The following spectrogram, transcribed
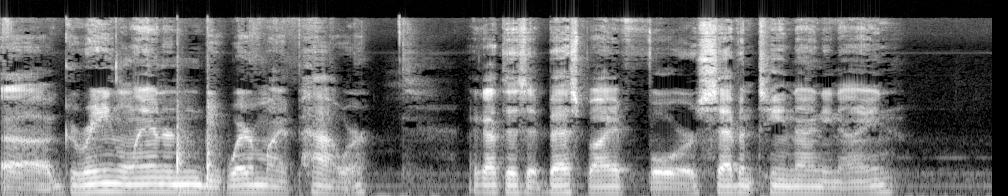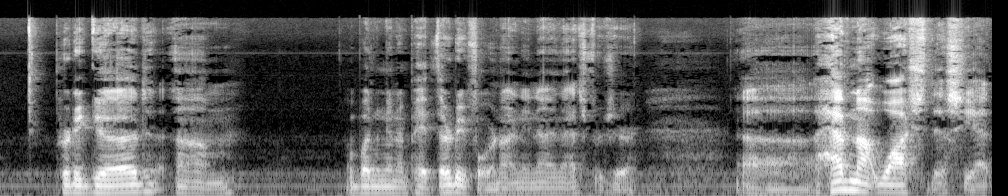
Uh, Green Lantern Beware My Power. I got this at Best Buy for $17.99. Pretty good. Um, I wasn't going to pay $34.99, that's for sure. Uh, have not watched this yet.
